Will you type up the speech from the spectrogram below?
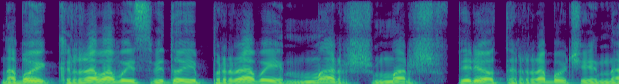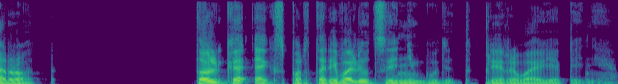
На бой кровавый, святой правый, марш, марш, вперед, рабочий народ! Только экспорта революции не будет, прерываю я пение.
